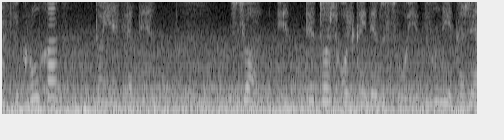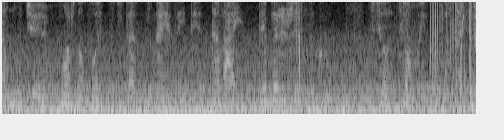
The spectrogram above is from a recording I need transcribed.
а свекруха то є святе. Все, ти теж, Олька, йди до своєї. Дзвони, кажи, а ну чи можна в гості туди до неї зайти. Давай, ти бережи свекруху. Все, цьомаю, па.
